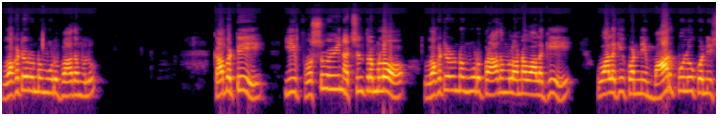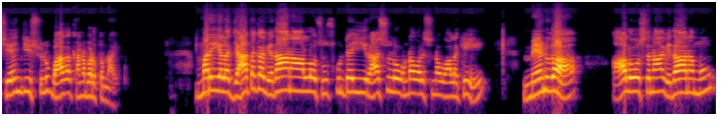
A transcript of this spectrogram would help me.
ఒకటి రెండు మూడు పాదములు. కాబట్టి ఈ పుష్పమి నక్షత్రంలో ఒకటి రెండు మూడు పాదములు ఉన్న వాళ్ళకి వాళ్ళకి కొన్ని మార్పులు కొన్ని చేంజెస్లు బాగా కనబడుతున్నాయి. మరి ఇలా జాతక విధానాల్లో చూసుకుంటే ఈ రాశిలో ఉండవలసిన వాళ్ళకి మేనుగా ఆలోచన విధానము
